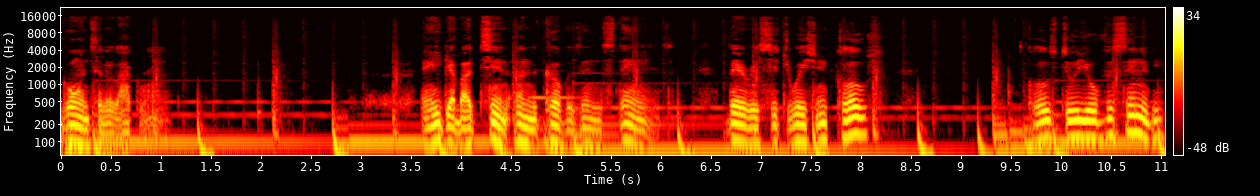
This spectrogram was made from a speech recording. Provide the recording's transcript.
going to the locker room. And he got about 10 undercovers in the stands. Various situations close, close to your vicinity.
